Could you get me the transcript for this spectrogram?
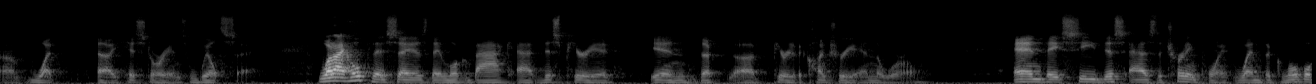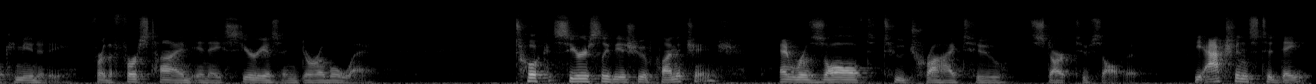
um, what uh, historians will say. What I hope they say is they look back at this period in the uh, period of the country and the world. And they see this as the turning point when the global community, for the first time in a serious and durable way, took seriously the issue of climate change and resolved to try to start to solve it. The actions to date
